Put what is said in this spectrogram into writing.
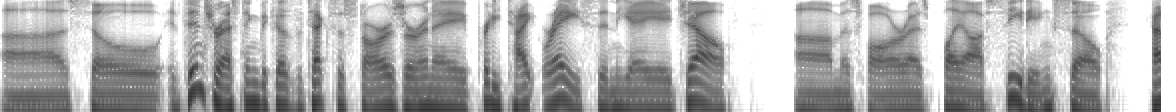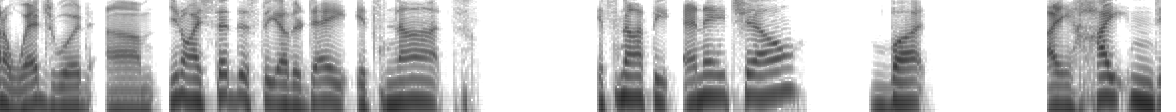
Uh, so it's interesting because the Texas Stars are in a pretty tight race in the AHL um, as far as playoff seeding. So kind of Wedgewood. Um, you know, I said this the other day. It's not, it's not the NHL, but a heightened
